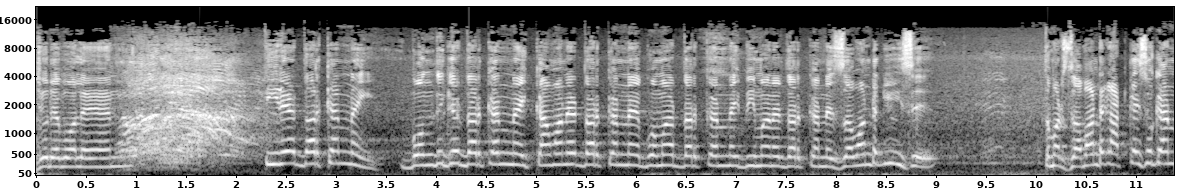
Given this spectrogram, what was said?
জোরে বলেন। তীরের দরকার নাই, বন্দুকের দরকার নাই, কামানের দরকার নাই, বোমার দরকার নাই, বিমানের দরকার নাই, জবানটা কি হয়েছে তোমার জবানটাকে আটকাইছো কেন?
